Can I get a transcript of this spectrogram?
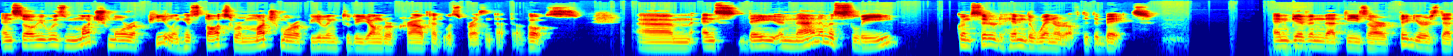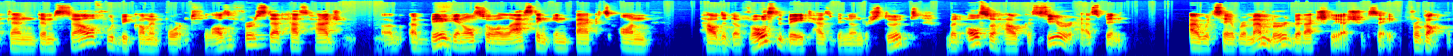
And so he was much more appealing. His thoughts were much more appealing to the younger crowd that was present at Davos. Um, and they unanimously considered him the winner of the debate. And given that these are figures that then themselves would become important philosophers, that has had a, a big and also a lasting impact on how the Davos debate has been understood, but also how Cassirer has been, I would say, remembered, but actually I should say forgotten.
